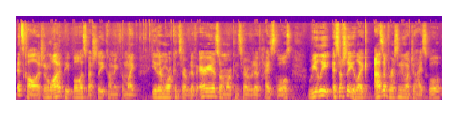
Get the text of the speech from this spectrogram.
it's college, and a lot of people, especially coming from like either more conservative areas or more conservative high schools, really, especially like as a person who went to high school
